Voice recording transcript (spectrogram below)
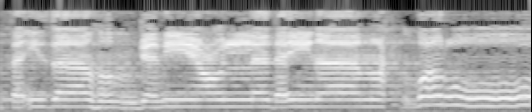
فإذا هم جميع لدينا محضرون.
